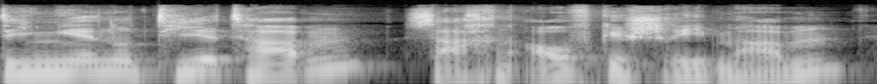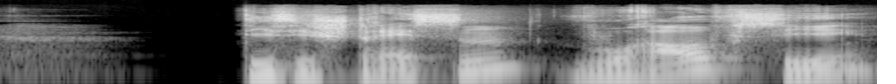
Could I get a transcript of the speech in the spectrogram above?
Dinge notiert haben, Sachen aufgeschrieben haben, die sie stressen, worauf sie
